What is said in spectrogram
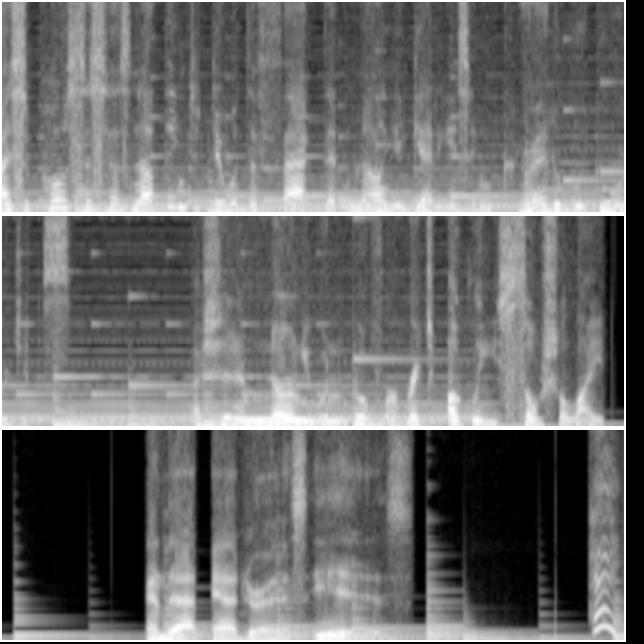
I suppose this has nothing to do with the fact that Malia Gedde is incredibly gorgeous. I should have known you wouldn't go for a rich, ugly socialite. And that address is... Hey!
